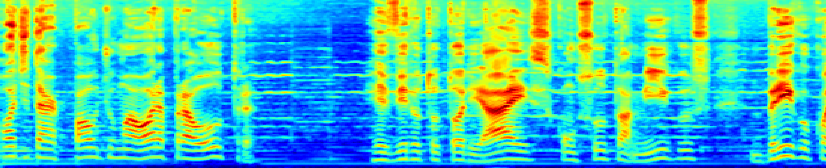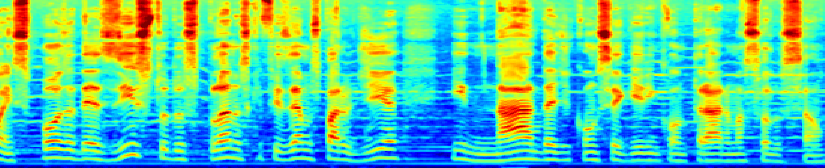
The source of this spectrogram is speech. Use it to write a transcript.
pode dar pau de uma hora para outra? Reviro tutoriais, consulto amigos, brigo com a esposa, desisto dos planos que fizemos para o dia e nada de conseguir encontrar uma solução.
